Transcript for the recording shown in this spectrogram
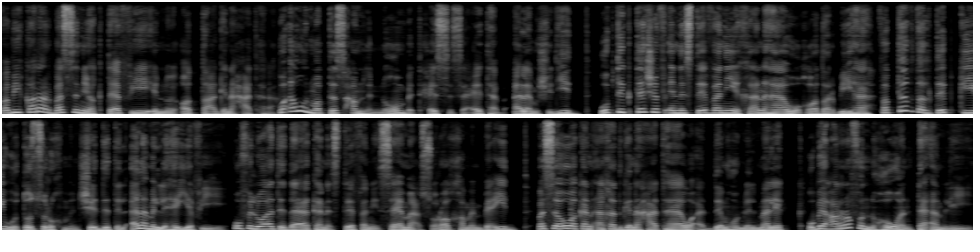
فبيقرر بس إنه يكتفي إنه يقطع جناحاتها وأول ما بتصحى من النوم بتحس ساعتها بألم شديد وبتكتشف إن ستيفاني خانها وغدر بيها فبتفضل تبكي وتصرخ من شدة الألم اللي هي فيه. وفي الوقت ده كان ستيفاني سامع صراخها من بعيد بس هو كان أخد جناحاتها وقدمهم للملك وبيعرفه إن هو انتقم ليه.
